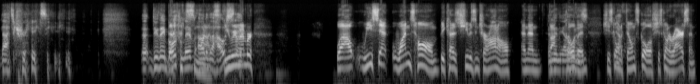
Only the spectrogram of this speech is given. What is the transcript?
That's crazy. Uh, Do they both That's live out of the house? Do you Like, remember? Well, we sent one's home because she was in Toronto and then, And then the COVID. is- she's going yeah. to film school. She's going to Ryerson.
